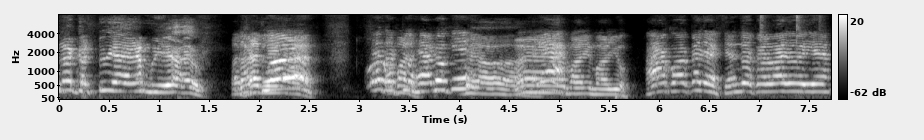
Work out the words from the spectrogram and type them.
અરે ગટ્ટુ યાર એમ એ આવ્યો ગટ્ટુ! એ ગટ્ટુ હેડો કે? એ, મારી માર્યો હા કોક જ દર્શન કરવા દો અહીંયા.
